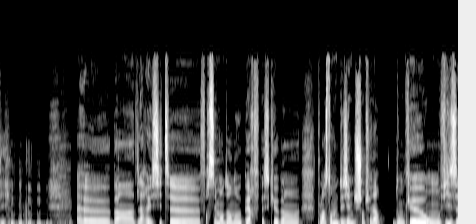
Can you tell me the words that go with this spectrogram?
Merci. Euh, ben, de la réussite euh, forcément dans nos perfs parce que ben, pour l'instant on est deuxième du championnat. Donc euh, on vise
